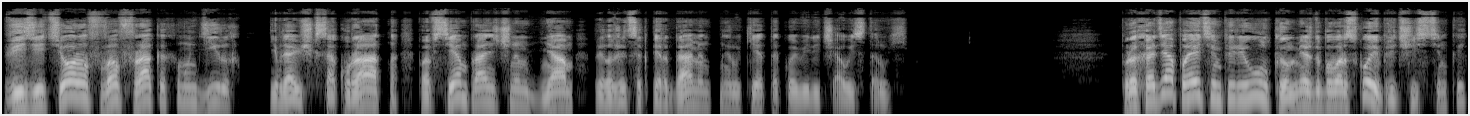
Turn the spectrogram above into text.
визитеров во фраках и мундирах, являющихся аккуратно по всем праздничным дням приложиться к пергаментной руке такой величавой старухи. Проходя по этим переулкам между Поварской и Причистенкой,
